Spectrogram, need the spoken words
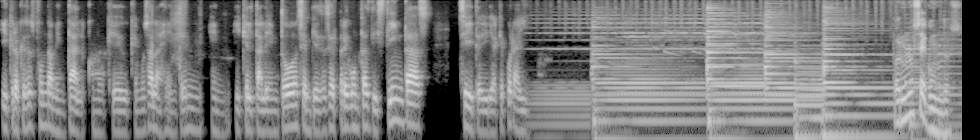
Y creo que eso es fundamental, como que eduquemos a la gente y que el talento se empiece a hacer preguntas distintas. Sí, te diría que por ahí. Por unos segundos,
